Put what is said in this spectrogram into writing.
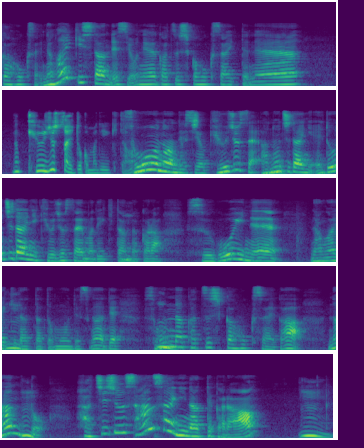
飾北斎長生きしたんですよね葛飾北斎ってね。なんか90歳とかまで生きた？そうなんですよ。90歳。あの時代に江戸時代に90歳まで生きたんだから、すごいね長生きだったと思うんですが、でそんな葛飾北斎がなんと83歳になってから、うん、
